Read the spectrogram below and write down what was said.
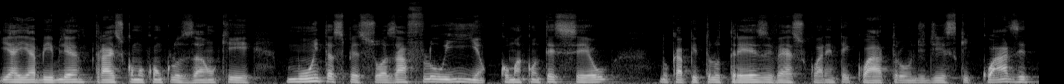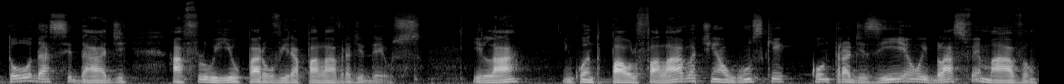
E aí a Bíblia traz como conclusão que muitas pessoas afluíam, como aconteceu no capítulo 13, verso 44, onde diz que quase toda a cidade afluiu para ouvir a palavra de Deus. E lá, enquanto Paulo falava, tinha alguns que contradiziam e blasfemavam.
